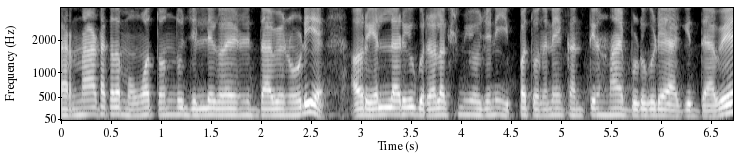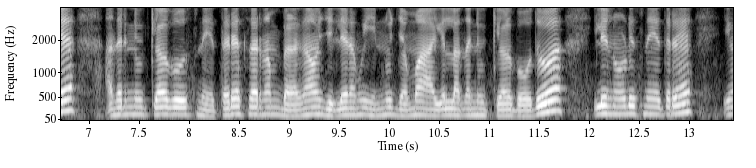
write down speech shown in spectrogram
ಕರ್ನಾಟಕದ ಮೂವತ್ತೊಂದು ಜಿಲ್ಲೆಗಳೇನಿದ್ದಾವೆ ನೋಡಿ, ಅವರು ಎಲ್ಲರಿಗೂ ಗೃಹಲಕ್ಷ್ಮಿ ಯೋಜನೆ ಇಪ್ಪತ್ತೊಂದನೇ ಕಂತಿನ ಹಣ ಬಿಡುಗಡೆ ಆಗಿದ್ದಾವೆ ಅಂದರೆ ನೀವು ಕೇಳ್ಬೋದು ಸ್ನೇಹಿತರೆ. ಸರ್, ನಮ್ಮ ಬೆಳಗಾವಿ ಜಿಲ್ಲೆ ನಮಗೆ ಇನ್ನೂ ಜಮಾ ಆಗಿಲ್ಲ ಅಂತ ನೀವು ಕೇಳ್ಬೋದು. ಇಲ್ಲಿ ನೋಡಿ ಸ್ನೇಹಿತರೆ, ಈಗ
